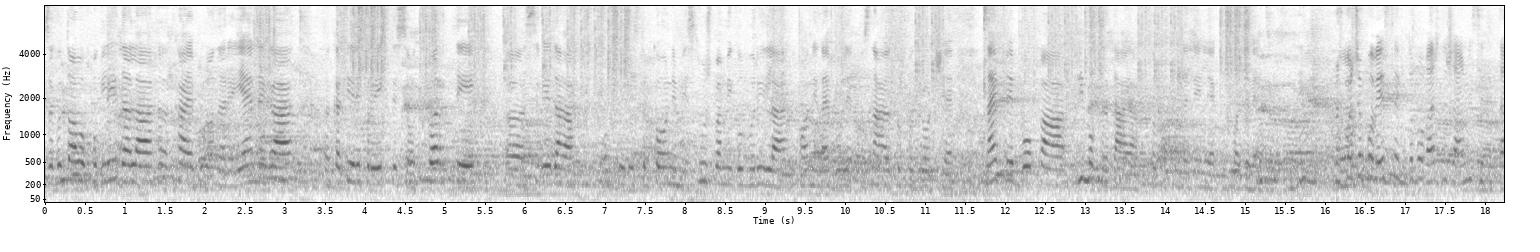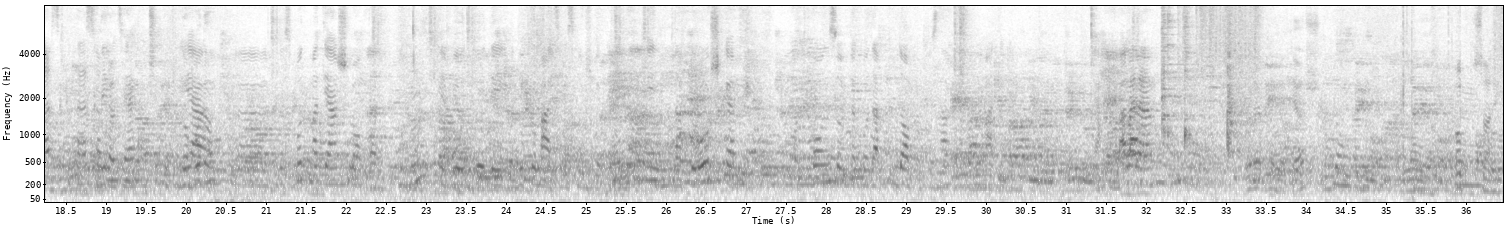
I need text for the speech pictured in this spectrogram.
zagotovo pogledala, kaj je bilo narejenega, kateri projekti so odprti, seveda bom tudi s strokovnimi službami govorila, oni najbolje poznajo to področje. Najprej bo pa primopredaja, to bo ponedeljek ob pol devetih. Lahko že poveste, kdo bo vaš državni sekretar, sekretarka? Ja, eh, gospod Matjaž Logar, ki je bil tudi v diplomatski službi in na Koroškem da, dobro poznate matematiko. Ja, hvala. Hvala. Sorry.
